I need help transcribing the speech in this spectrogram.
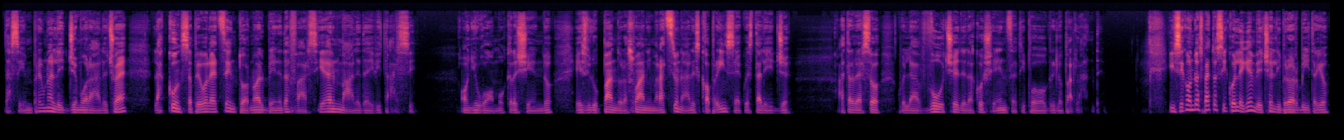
da sempre una legge morale, cioè la consapevolezza intorno al bene da farsi e al male da evitarsi. Ogni uomo, crescendo e sviluppando la sua anima razionale, scopre in sé questa legge, attraverso quella voce della coscienza tipo grillo parlante. Il secondo aspetto si collega invece al libero arbitrio.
